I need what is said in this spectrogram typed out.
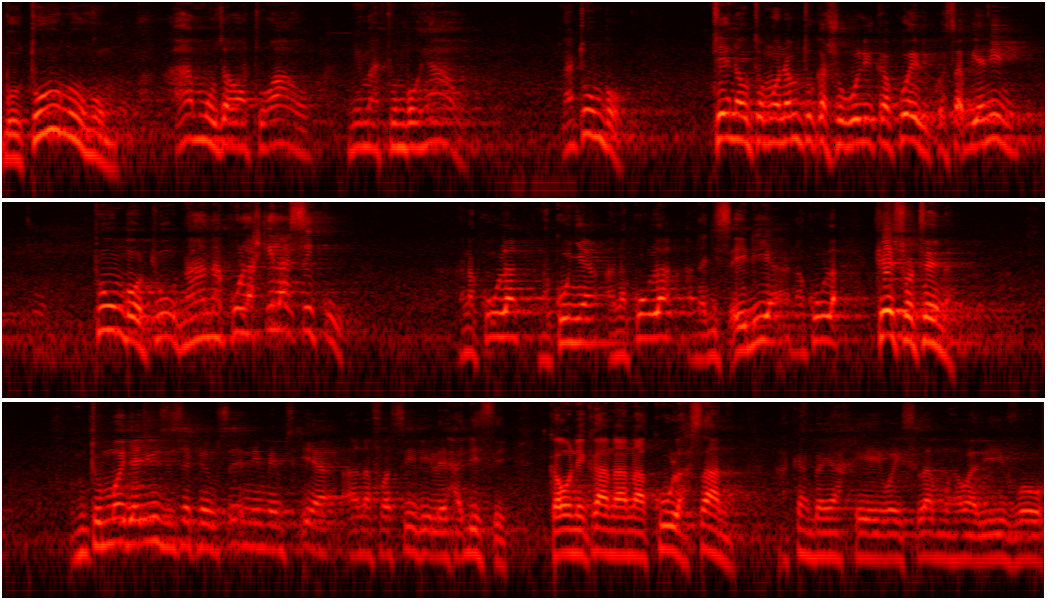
butunuhum, hamu za watu wao ni matumbo yao, matumbo. Tena utamwona mtu kashughulika kweli, kwa sababu ya nini? Tumbo tu, na anakula kila siku anakula anakunya, anakula anajisaidia, anakula kesho tena. Mtu mmoja juzi, Shekhe Hussein nimemsikia anafasiri ile hadithi, kaonekana anakula sana, akaambia yahe, Waislamu hawali hivyo.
